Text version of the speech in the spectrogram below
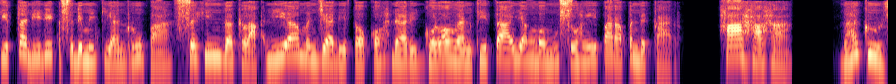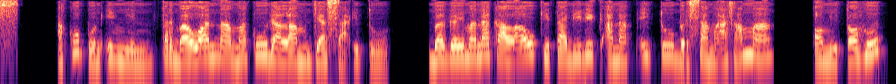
kita didik sedemikian rupa sehingga kelak dia menjadi tokoh dari golongan kita yang memusuhi para pendekar. Hahaha. Bagus. Aku pun ingin terbawa namaku dalam jasa itu. Bagaimana kalau kita didik anak itu bersama-sama? Omi Tohut,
